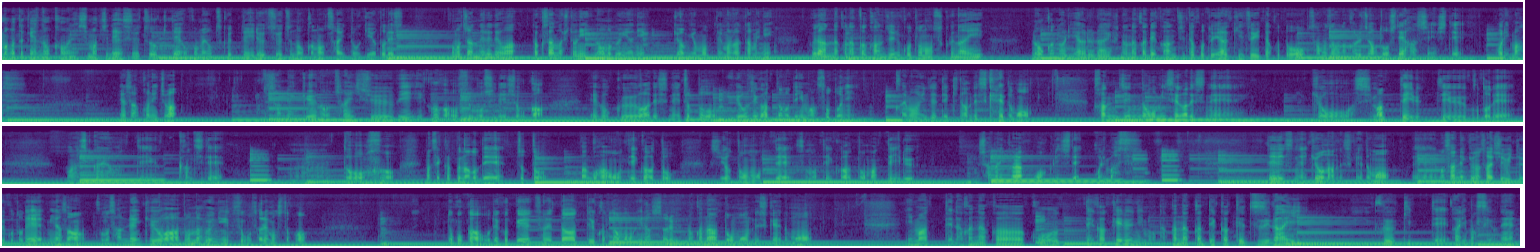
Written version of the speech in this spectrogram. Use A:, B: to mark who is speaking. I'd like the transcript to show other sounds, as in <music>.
A: 山形県の川西町でスーツを着てお米を作っているスーツ農家の斉藤清人です。このチャンネルではたくさんの人に農の分野に興味を持ってもらうために普段なかなか感じることの少ない農家のリアルライフの中で感じたことや気づいたことをさまざまなカルチャーを通して発信しております。皆さんこんにちは。3連休の最終日いかがお過ごしでしょうか？え僕はですねちょっと用事があったので今外に買い物に出てきたんですけれども肝心のお店がですね今日は閉まっているっていうことでマジかよっていう感じでうーんと、<laughs> まあ、せっかくなのでちょっと晩ご飯をテイクアウトしようと思ってそのテイクアウトを待っている車内からお送りしております。でですね今日なんですけれども、えー、まあ、3連休の最終日ということで皆さんこの3連休はどんな風に過ごされましたか？どこかお出かけされたっていう方もいらっしゃるのかなと思うんですけれども今ってなかなかこう出かけるにもなかなか出かけづらい空気ってありますよね。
